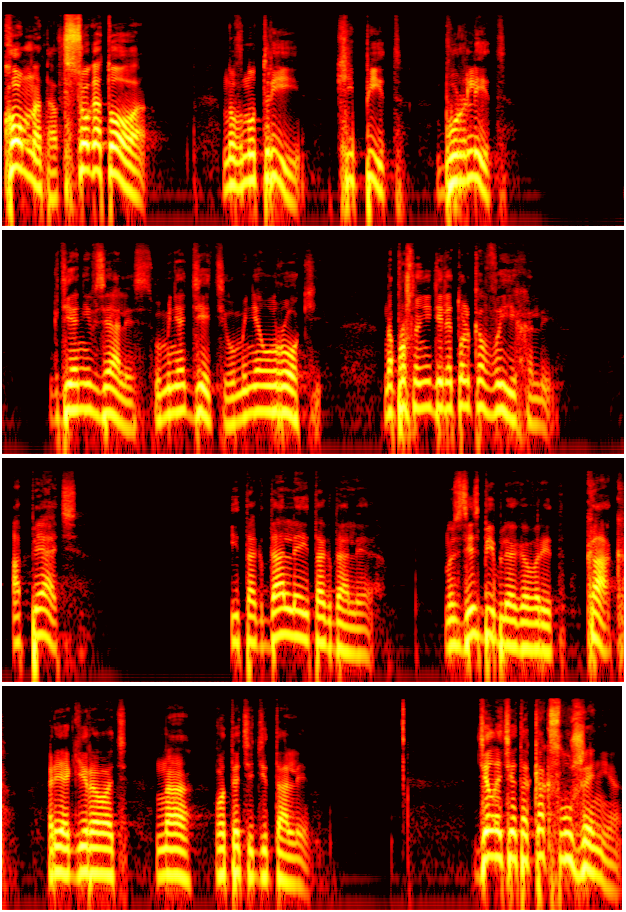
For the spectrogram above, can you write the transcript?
комната, все готово. Но внутри кипит, бурлит. Где они взялись? У меня дети, у меня уроки. На прошлой неделе только выехали. Опять. И так далее, и так далее. Но здесь Библия говорит, как реагировать на вот эти детали. Делайте это как служение.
